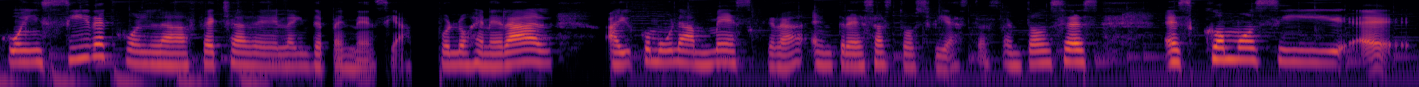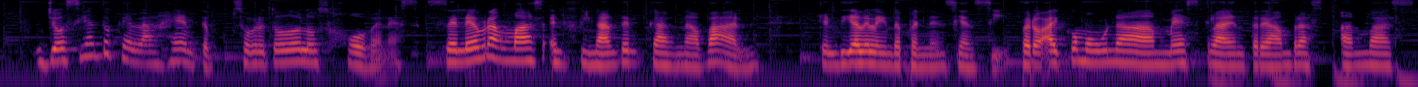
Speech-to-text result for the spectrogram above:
coincide con la fecha de la independencia. Por lo general, hay como una mezcla entre esas dos fiestas. Entonces, es como si eh, yo siento que la gente, sobre todo los jóvenes, celebran más el final del carnaval que el día de la independencia en sí. Pero hay como una mezcla entre ambas, ambas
